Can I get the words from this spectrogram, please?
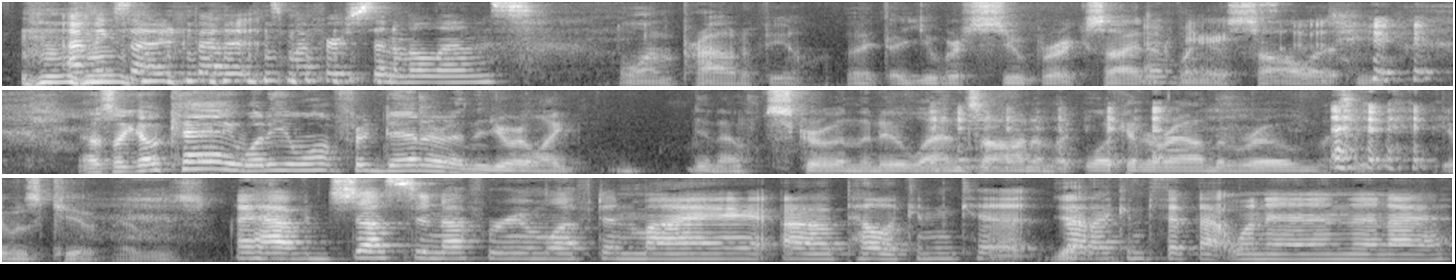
i'm excited about it it's my first cinema lens Well, I'm proud of you. Like you were super excited I'm when you very saw it. And I was like, okay, what do you want for dinner? And then you were like, you know, screwing the new lens on and like looking around the room. It, it was cute. It was i have just enough room left in my uh, pelican kit Yeah. that i can fit that one in and then i,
